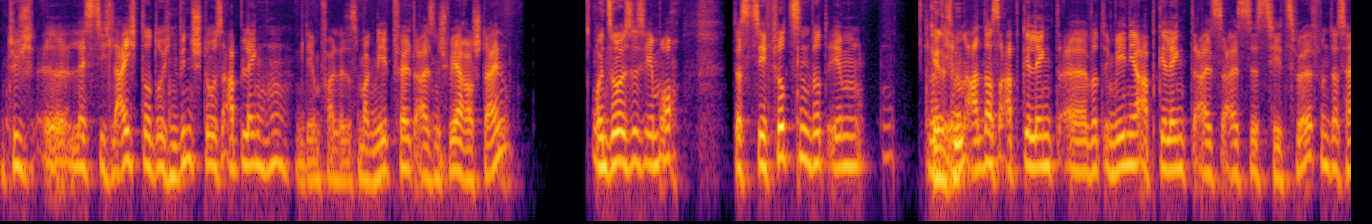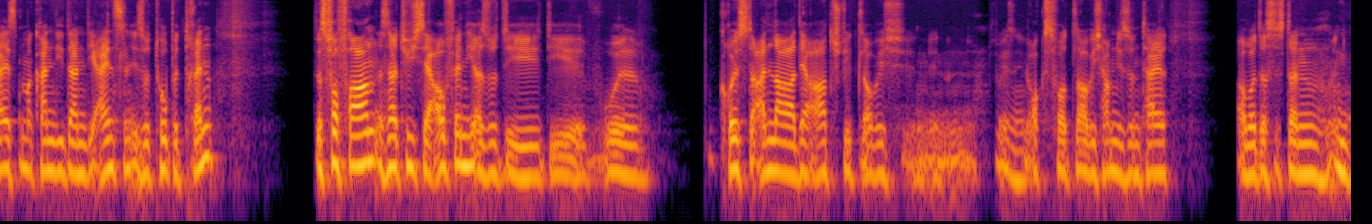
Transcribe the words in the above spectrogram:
Natürlich äh, lässt sich leichter durch einen Windstoß ablenken, in dem Falle das Magnetfeld, als ein schwerer Stein. Und so ist es eben auch. Das C14 wird eben, wird eben anders abgelenkt, äh, wird eben weniger abgelenkt als, als das C12. Und das heißt, man kann die dann die einzelnen Isotope trennen. Das Verfahren ist natürlich sehr aufwendig. Also die, die wohl größte Anlage der Art steht, glaube ich, in, in, in Oxford, glaube ich, haben die so ein Teil. Aber das ist dann ein,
